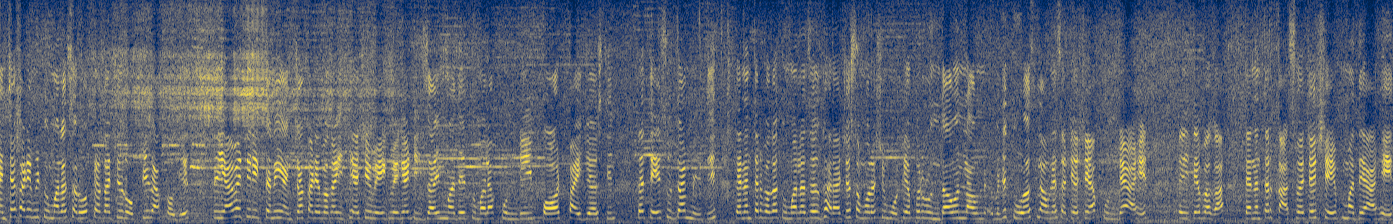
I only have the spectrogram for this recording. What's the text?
यांच्याकडे मी तुम्हाला सर्व प्रकारची रोपटी दाखवली आहेत तर या व्यतिरिक्तने यांच्याकडे बघा इथे असे वेगवेगळ्या डिझाईनमध्ये तुम्हाला कुंडी पॉट पाहिजे असतील तर ते सुद्धा मिळतील. त्यानंतर बघा तुम्हाला जर घराच्या समोर अशी मोठी आपण वृंदावन लावणे म्हणजे तुळस लावण्यासाठी अशा या कुंड्या आहेत तर इथे बघा त्यानंतर कासवाच्या शेपमध्ये आहेत.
